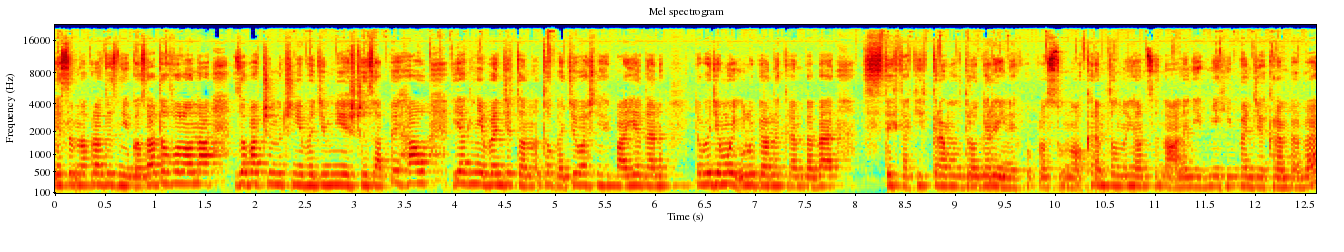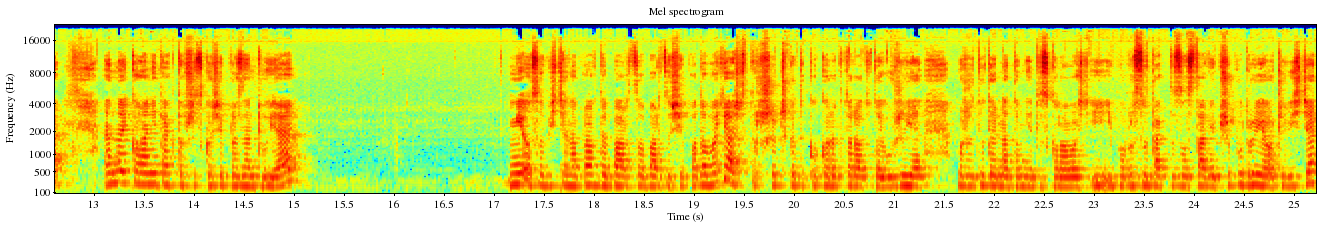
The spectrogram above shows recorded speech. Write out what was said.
jestem naprawdę z niego zadowolona. Zobaczymy, czy nie będzie mnie jeszcze zapychał. Jak nie będzie, to, to będzie właśnie chyba jeden, to będzie mój ulubiony krem BB z tych takich kremów drogeryjnych, po prostu no krem tonujący, no ale niech, niech im będzie krem BB. E, No i kochani, tak to wszystko się prezentuje. Mi osobiście naprawdę bardzo, bardzo się podoba. Ja jeszcze troszeczkę tylko korektora tutaj użyję, może tutaj na tą niedoskonałość i, i po prostu tak to zostawię, przypudruję oczywiście,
